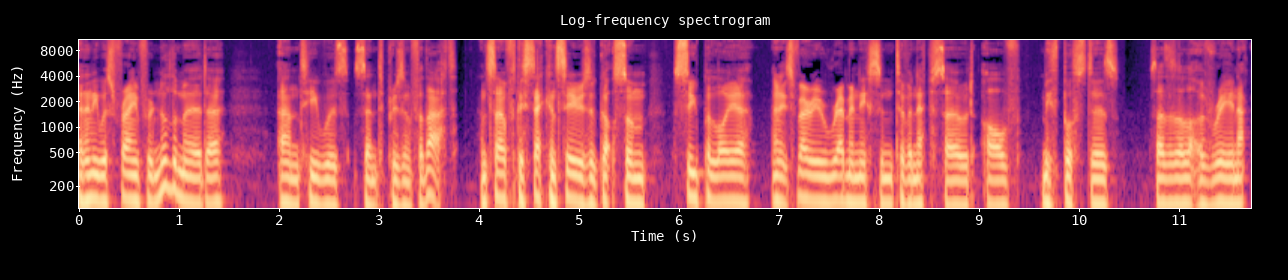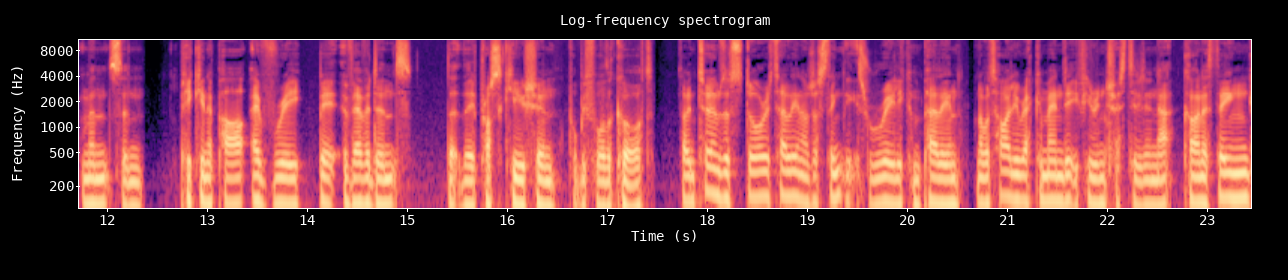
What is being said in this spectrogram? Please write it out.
and then he was framed for another murder and he was sent to prison for that. And so for this second series, I've got some super lawyer and it's very reminiscent of an episode of Mythbusters. So there's a lot of reenactments and picking apart every bit of evidence that the prosecution put before the court. So, in terms of storytelling, I just think that it's really compelling. And I would highly recommend it if you're interested in that kind of thing.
